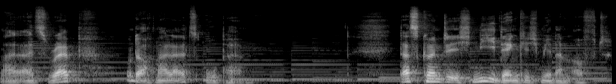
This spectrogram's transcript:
mal als Rap und auch mal als Oper. Das könnte ich nie, denke ich mir dann oft.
